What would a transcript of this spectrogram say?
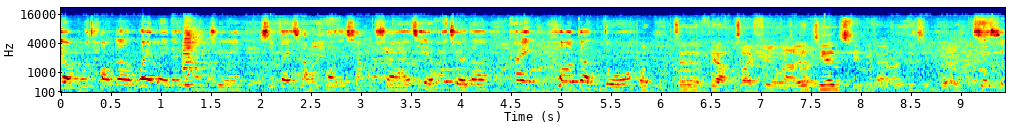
也有不同的味蕾的感觉，是非常好的享受，而且也会觉得可以喝更多。哦，你真的非常专业，我觉得今天请你来真是请对了。谢谢。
